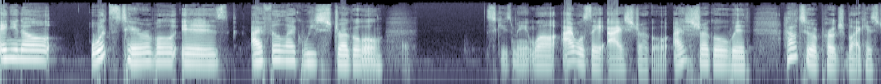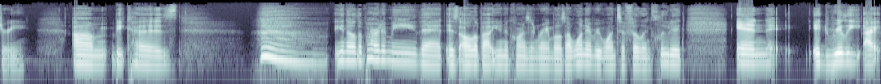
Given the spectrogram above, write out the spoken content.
And you know, what's terrible is I feel like we struggle excuse me. Well, I will say I struggle. I struggle with how to approach Black history um, because, you know, the part of me that is all about unicorns and rainbows, I want everyone to feel included. And it really, I,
